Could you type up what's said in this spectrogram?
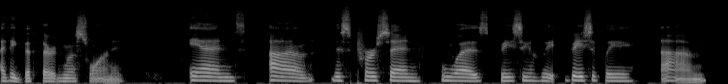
I think the third most wanted and um, this person was basically basically um,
